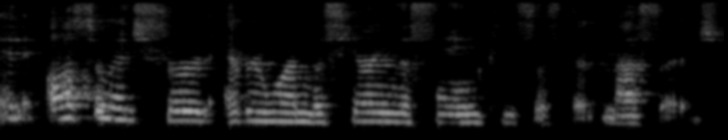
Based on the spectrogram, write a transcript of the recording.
it also ensured everyone was hearing the same consistent message.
